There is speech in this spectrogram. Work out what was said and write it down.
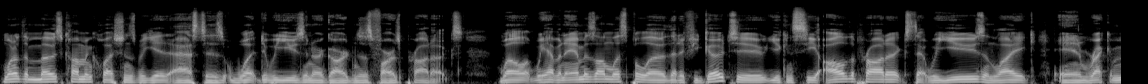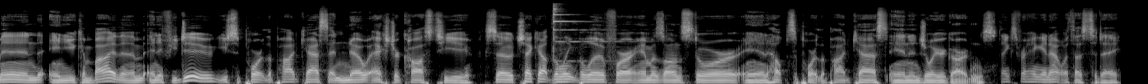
One of the most common questions we get asked is what do we use in our gardens as far as products? Well, we have an Amazon list below that if you go to, you can see all of the products that we use and like and recommend, and you can buy them. And if you do, you support the podcast at no extra cost to you. So check out the link below for our Amazon store and help support the podcast and enjoy your gardens. Thanks for hanging out with us today.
